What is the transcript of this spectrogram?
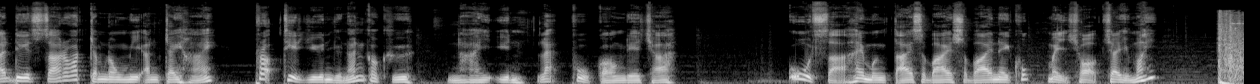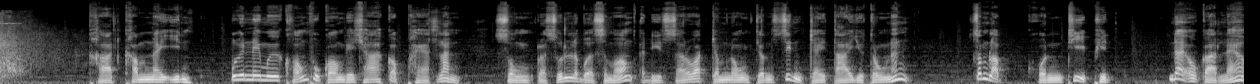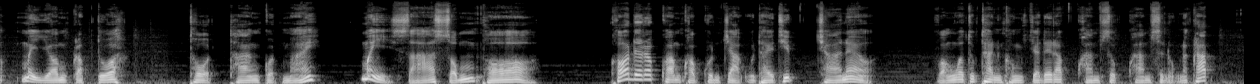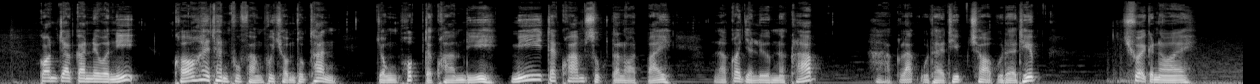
อดีตสารวัตรจำนงมีอันใจหาย เพราะที่ยืนอยู่นั้นก็คือ นายอินและผู้กองเดชา กูสาให้มึงตายสบายสบายๆในคุกไม่ชอบใช่ไหม ขาดคำในอิน ปืนในมือของผู้กองเดชาก็แผดลั่น ส่งกระสุนระเบิดสมองอดีตสารวัตรจำนงจนสิ้นใจตายอยู่ตรงนั้นสำหรับคนที่ผิด ได้โอกาสแล้วไม่ยอมกลับตัว โทษทางกฎหมาย ไม่สาสมพอ ขอได้รับความขอบคุณจากอุทัยทิพย์ชาแนลหวังว่าทุกท่านคงจะได้รับความสุขความสนุกนะครับ ก่อนจากกันในวันนี้ ขอให้ท่านผู้ฟังผู้ชมทุกท่าน จงพบแต่ความดี มีแต่ความสุขตลอดไป แล้วก็อย่าลืมนะครับ หากรักอุทัยทิพย์ชอบอุทัยทิพย์ช่วยกันหน่อย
